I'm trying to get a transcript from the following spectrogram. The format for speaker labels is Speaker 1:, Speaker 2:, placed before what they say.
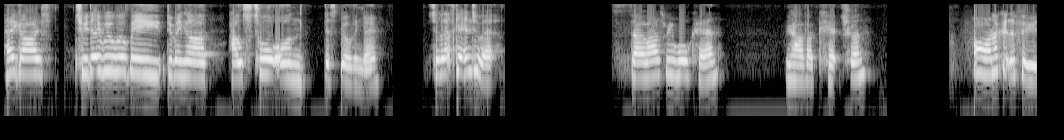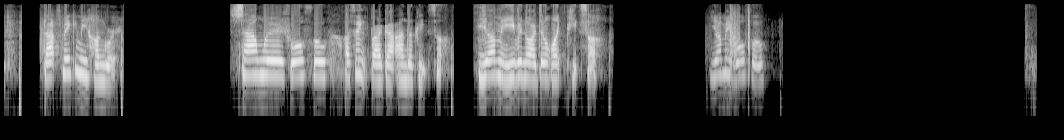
Speaker 1: Hey guys, today we will be doing a house tour on this building game. So let's get into it. So as we walk in, we have a kitchen. Oh, look at the food. That's making me hungry. Sandwich, waffle, I think burger and a pizza. Yummy, even though I don't like pizza. Yummy waffle.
